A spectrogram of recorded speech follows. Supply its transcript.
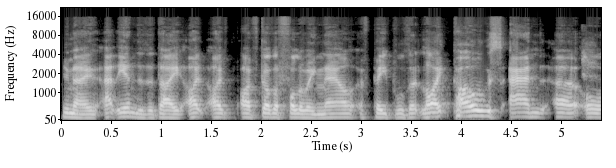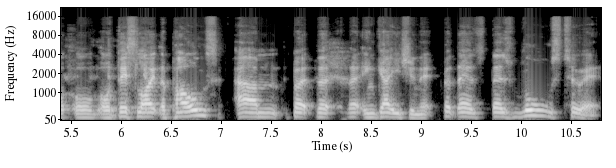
you know, at the end of the day, I, I, have got a following now of people that like polls and uh, or, or, or, dislike the polls, um, but that, that, engage in it. But there's there's rules to it,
